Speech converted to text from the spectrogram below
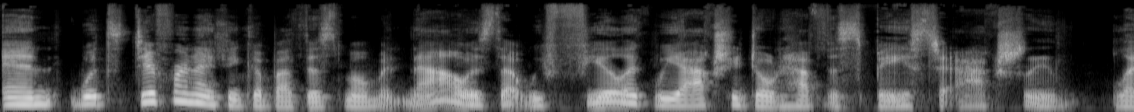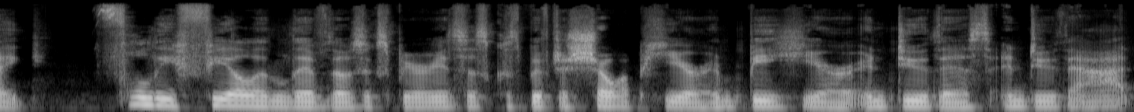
And what's different, I think, about this moment now is that we feel like we actually don't have the space to actually like fully feel and live those experiences because we have to show up here and be here and do this and do that.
